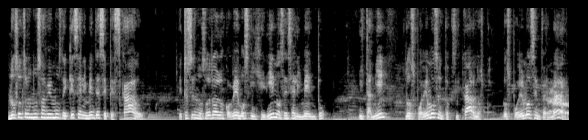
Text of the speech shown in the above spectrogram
nosotros no sabemos de qué se alimenta ese pescado. Entonces nosotros lo comemos, ingerimos ese alimento y también nos podemos intoxicar, nos, podemos enfermar.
